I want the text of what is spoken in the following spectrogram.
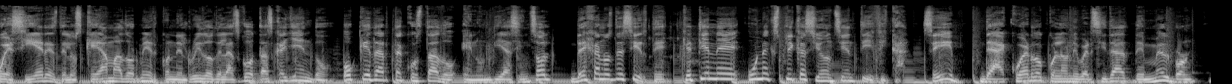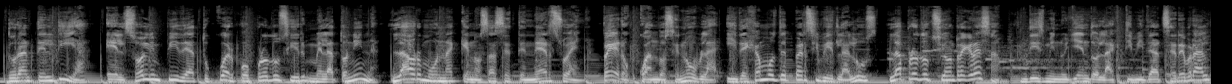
Pues si eres de los que ama dormir con el ruido de las gotas cayendo o quedarte acostado en un día sin sol, déjanos decirte que tiene una explicación científica. Sí, de acuerdo con la Universidad de Melbourne, durante el día el sol impide a tu cuerpo producir melatonina, la hormona que nos hace tener sueño. Pero cuando se nubla y dejamos de percibir la luz, la producción regresa, disminuyendo la actividad cerebral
